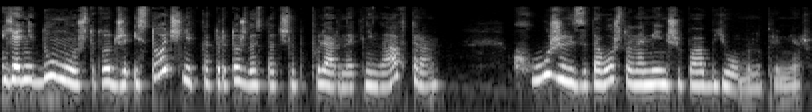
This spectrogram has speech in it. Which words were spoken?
я не думаю, что тот же источник, который тоже достаточно популярная книга автора, хуже из-за того, что она меньше по объему, например.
